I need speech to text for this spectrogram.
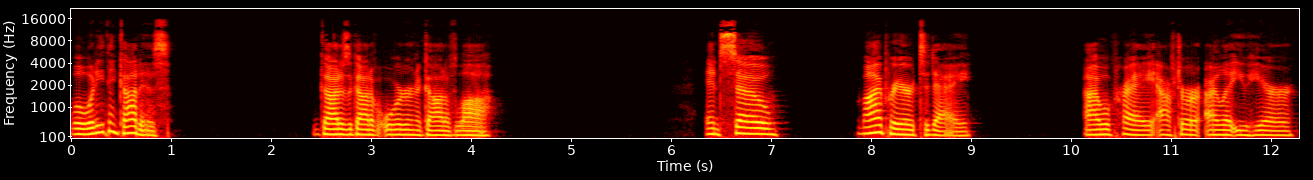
Well, what do you think God is? God is a God of order and a God of law. And so, my prayer today, I will pray after I let you hear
